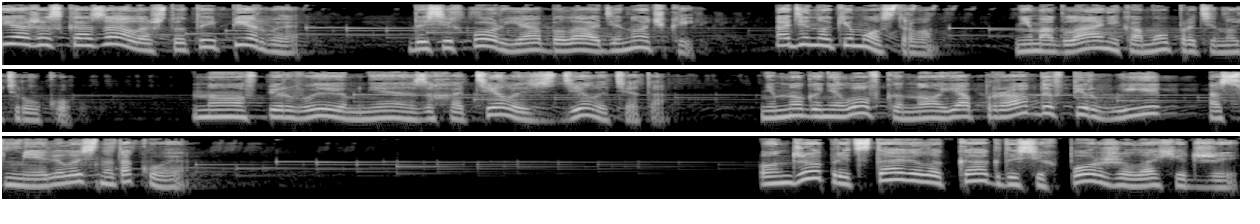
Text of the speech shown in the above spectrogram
Я же сказала, что ты первая. До сих пор я была одиночкой, одиноким островом. Не могла никому протянуть руку. Но впервые мне захотелось сделать это. Немного неловко, но я правда впервые осмелилась на такое. Онджо представила, как до сих пор жила Хиджи.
